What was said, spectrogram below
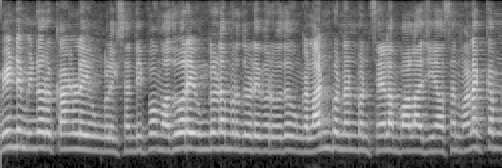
மீண்டும் இன்னொரு காணொளி உங்களை சந்திப்போம். அதுவரை உங்களிடமிருந்து விடைபெறுவது உங்கள் அன்பு நண்பன் சேலம் பாலாஜி ஹாசன். வணக்கம்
